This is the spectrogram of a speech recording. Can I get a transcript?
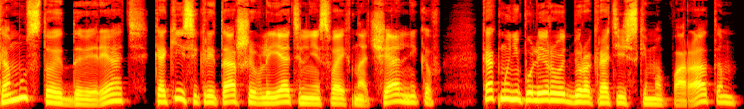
Кому стоит доверять, какие секретарши влиятельнее своих начальников, как манипулировать бюрократическим аппаратом.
